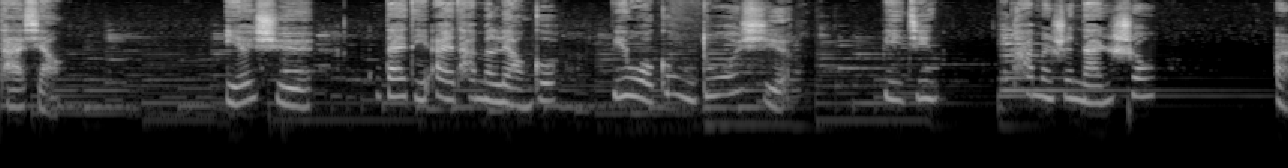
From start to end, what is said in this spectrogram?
他想，也许。爹地爱他们两个比我更多些，毕竟他们是男生，而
